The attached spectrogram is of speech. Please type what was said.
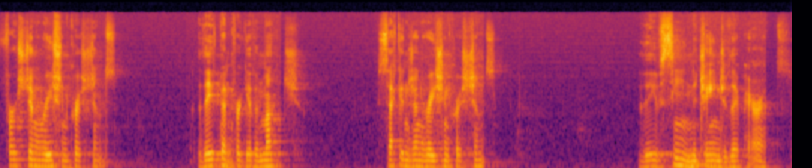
First generation Christians, they've been forgiven much. Second generation Christians, they've seen the change of their parents.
